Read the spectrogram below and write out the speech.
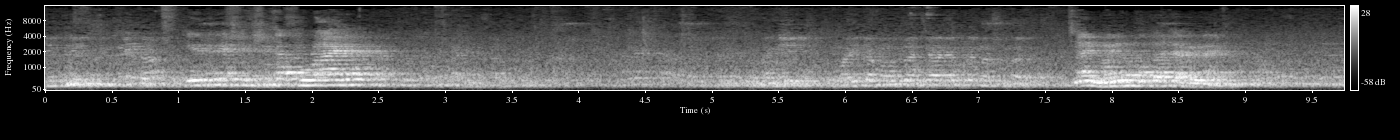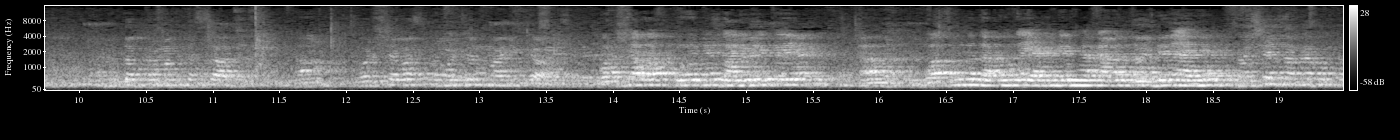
इंग्लिश शिक्षिका केंद्रीय शिक्षिका सोळा आहे. आणि महिला बौद्धाचार्याकडे नसणार. नाही महिला बुधाचार्य नाही. क्रमांक सात. वर्षावास प्रवचन मालिका. वर्षाला पुरवठे मालिकेचे वाचून दाखवता या ठिकाणी हा कागद जोडलेला आहे. संशय सांगा फक्त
